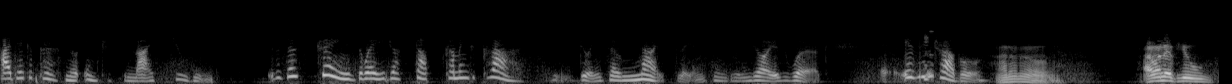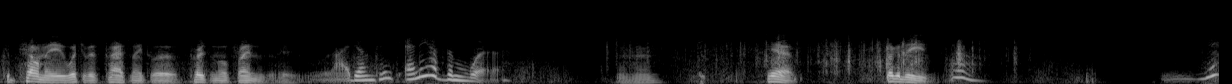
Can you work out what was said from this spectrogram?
I take a personal interest in my students. It was so strange the way he just stopped coming to class. He was doing so nicely and seemed to enjoy his work. Is he in trouble? I don't know. I wonder if you could tell me which of his classmates were personal friends of his. Well, I don't think any of them were. Uh-huh. Here. Look at these. Oh. Yes,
